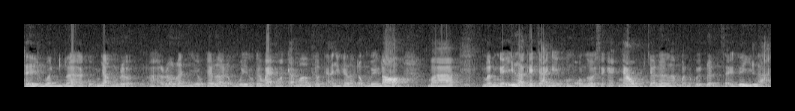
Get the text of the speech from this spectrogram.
thì mình cũng nhận được à, rất là nhiều cái lời động viên của các bạn và cảm ơn tất cả những cái lời động viên đó. Và mình nghĩ là cái trải nghiệm của mỗi người sẽ khác nhau, cho nên là mình quyết định sẽ ghi lại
